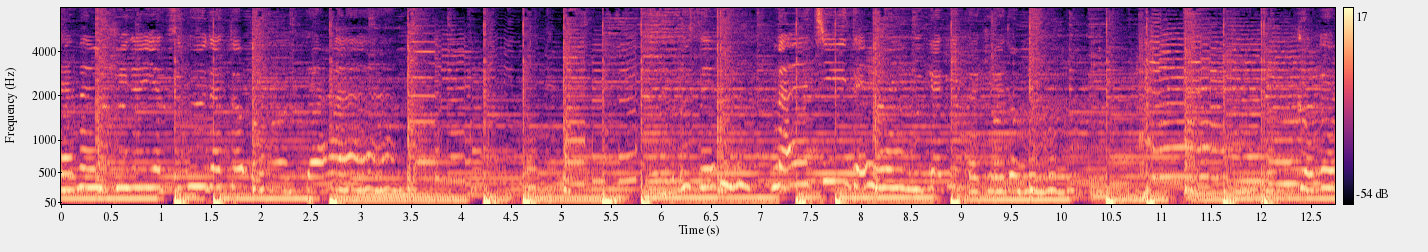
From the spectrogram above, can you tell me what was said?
生意気なやつだと思った偶然街で見かけたけど声を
